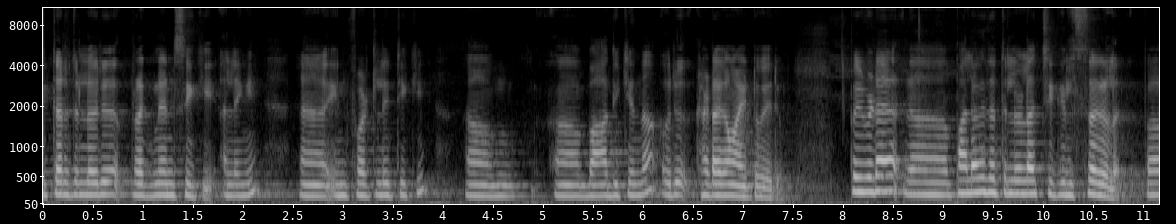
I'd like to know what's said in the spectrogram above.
ഇത്തരത്തിലുള്ളൊരു പ്രഗ്നൻസിക്ക് അല്ലെങ്കിൽ ഇൻഫെർട്ടിലിറ്റിക്ക് ബാധിക്കുന്ന ഒരു ഘടകമായിട്ട് വരും. ഇപ്പോൾ ഇവിടെ പല വിധത്തിലുള്ള ചികിത്സകൾ ഇപ്പോൾ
